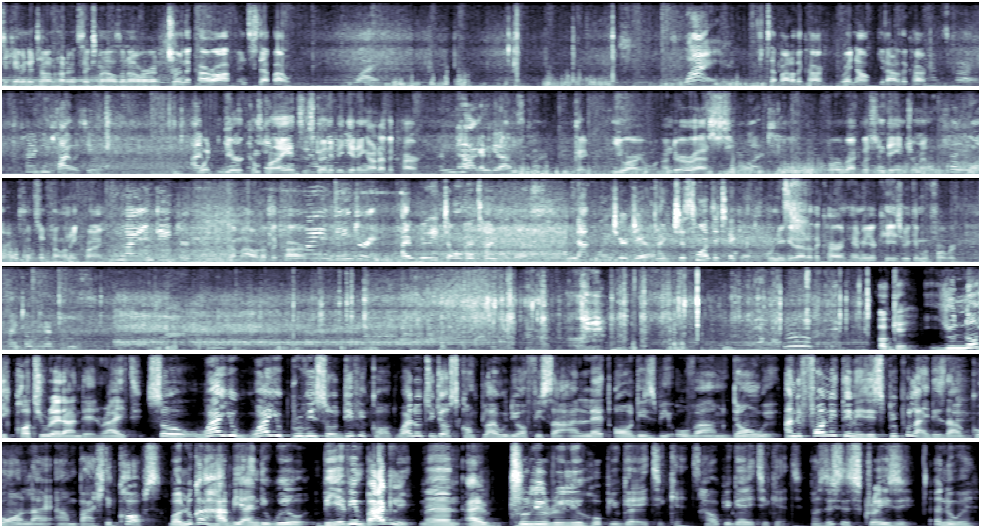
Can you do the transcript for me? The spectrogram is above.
He came into town 106 miles an hour and turn the car off and step out. Why? Why? Step out of the car right now. Get out of the car. This car. I'm trying to comply with you. I What your compliance is going to be getting out of the car. I'm not going to get out of this car. Okay, you are under arrest What? for reckless endangerment. For what? That's a felony crime. Who am I endangering? Come out of the Who am. I endangering? I really don't have time for this. I'm not going to your jail. I just want the ticket. When you get out of the car and hand me your keys, we can move forward. I don't have keys. Okay, you know he caught you red-handed, right? So why you why you proving so difficult? Why don't you just comply with the officer and let all this be over and done with? And the funny thing is, it's people like this that go online and bash the cops. But look at her behind the wheel behaving badly. Man, I truly really hope you get a ticket. I hope you get a ticket because this is crazy. Anyway,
